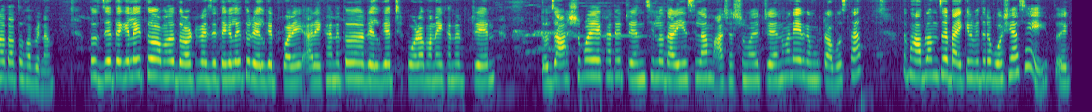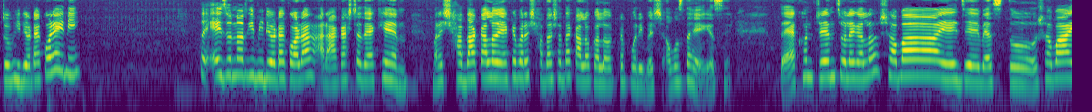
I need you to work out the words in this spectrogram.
না, তা তো হবে না। তো যেতে গেলেই তো আমাদের দরটায় যেতে গেলেই তো রেলগেট পড়ে। আর এখানে তো রেলগেট পড়া মানে এখানে ট্রেন তো যাওয়ার সময় এখানে ট্রেন ছিল, দাঁড়িয়েছিলাম। আসার সময় ট্রেন মানে এরকম একটা অবস্থা। তো ভাবলাম যে বাইকের ভিতরে বসে আছি, তো একটু ভিডিওটা করেই নিই। তো এই জন্য আর কি ভিডিওটা করা। আর আকাশটা দেখেন মানে সাদা কালো, একেবারে সাদা সাদা কালো কালো একটা পরিবেশ, অবস্থা হয়ে গেছে। তো এখন ট্রেন চলে গেল। সবাই এই যে ব্যস্ত, সবাই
